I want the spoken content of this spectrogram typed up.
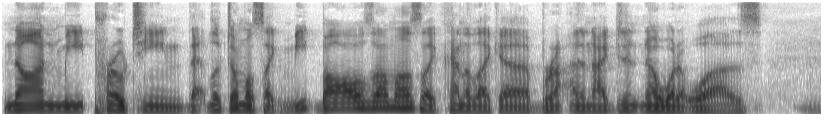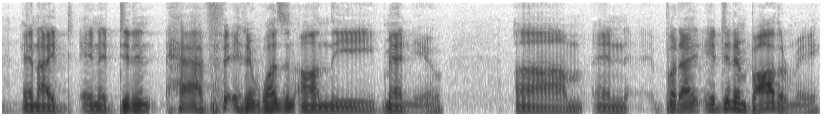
non meat protein that looked almost like meatballs, almost like kind of like a br- and I didn't know what it was, and I and it didn't have and it wasn't on the menu, um and but I, it didn't bother me.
